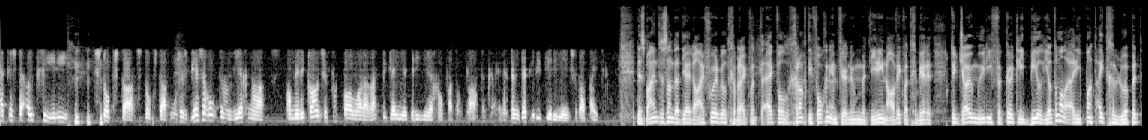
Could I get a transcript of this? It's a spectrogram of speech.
ek is te oud vir hierdie stopstart stopstart ons is besig om te beweeg na Amerikaanse voetbal waar 'n rugby game jou 3 ure gaan vat om plaas te kry. En ek dink dit irriteer die mense daar buite. Dis baie interessant dat jy daai voorbeeld gebruik want ek wil graag die volgende een vir jou noem met hierdie naweek wat gebeur het toe Joe Moody vir Kurtley Beale heeltemal uit die pad uitgeloop het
